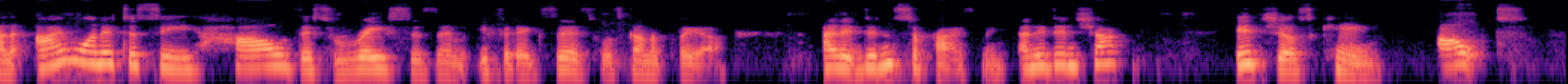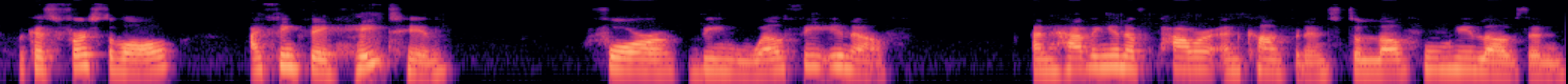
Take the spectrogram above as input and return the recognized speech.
And I wanted to see how this racism, if it exists, was going to play out. And it didn't surprise me and it didn't shock me. It just came out because, first of all, I think they hate him for being wealthy enough and having enough power and confidence to love whom he loves and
